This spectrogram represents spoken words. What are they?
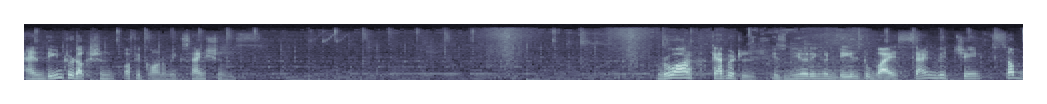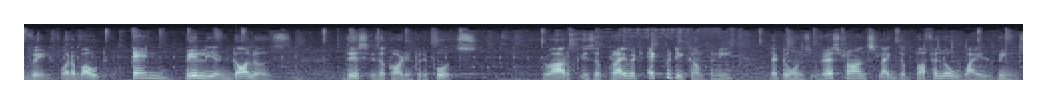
and the introduction of economic sanctions. Roark Capital is nearing a deal to buy sandwich chain Subway for about $10 billion. This is according to reports. Roark is a private equity company that owns restaurants like the Buffalo Wild Wings.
